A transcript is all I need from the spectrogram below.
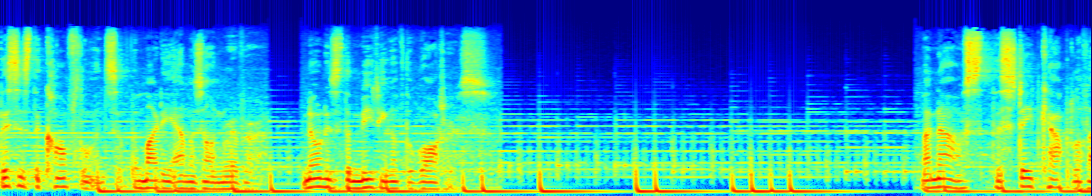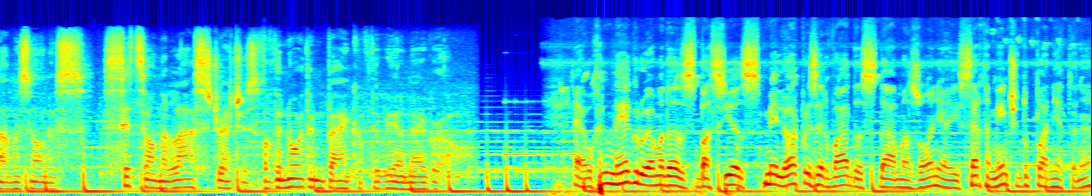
This is the confluence of the mighty Amazon River, known as the Meeting of the Waters. Manaus, the state capital of Amazonas, sits on the last stretches of the northern bank of the Rio Negro. É, o Rio Negro é uma das bacias melhor preservadas da Amazônia e certamente do planeta, né?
